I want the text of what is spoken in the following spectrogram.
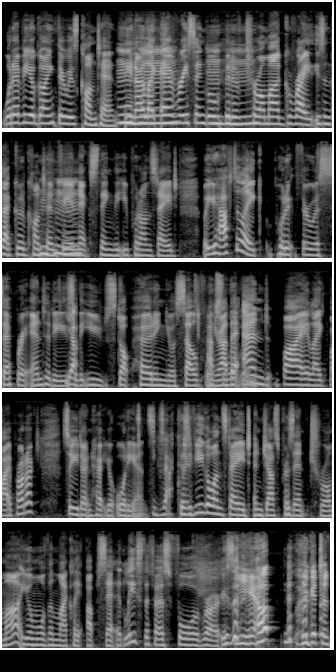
whatever you're going through is content. You know, like Mhm. every single bit of Mhm. trauma, great, isn't that good content for your Mhm. next thing that you put on stage? But you have to like put it through a separate entity so that you stop hurting yourself when you're out there, and by like byproduct, so you don't hurt your audience. exactly Because if you go on stage and just present trauma, you're more than likely upset at least the first four rows. yep, who get to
